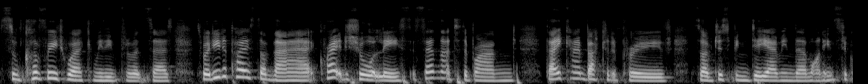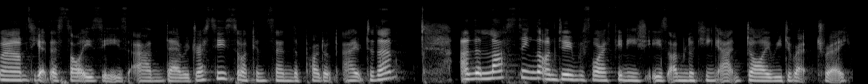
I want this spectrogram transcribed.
some coverage working with influencers. So I did a post on there, created a short list, sent that to the brand. They came back and approved. So I've just been DMing them on Instagram to get their sizes and their addresses so I can send the product out to them. And the last thing that I'm doing before I finish is I'm looking at diary directory.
